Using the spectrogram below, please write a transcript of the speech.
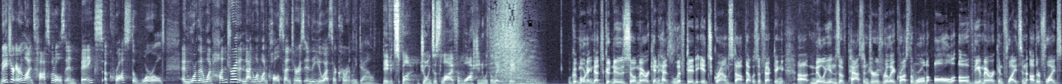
major airlines, hospitals, and banks across the world. And more than 100 911 call centers in the U.S. are currently down. David Spunt joins us live from Washington with the latest. David. Good morning. That's good news. So, American has lifted its ground stop. That was affecting uh, millions of passengers really across the world. All of the American flights and other flights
